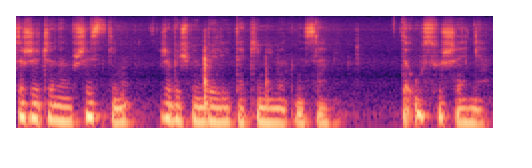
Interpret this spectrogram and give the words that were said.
to życzę nam wszystkim, żebyśmy byli takimi magnesami. Do usłyszenia.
